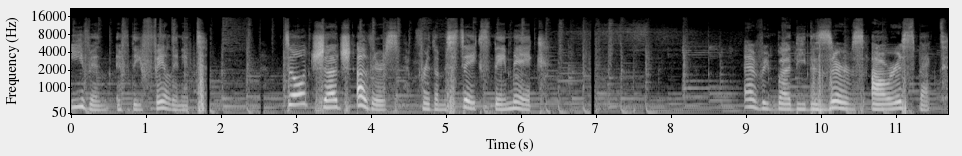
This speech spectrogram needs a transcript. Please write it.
even if they fail in it. Don't judge others for the mistakes they make. Everybody deserves our respect.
